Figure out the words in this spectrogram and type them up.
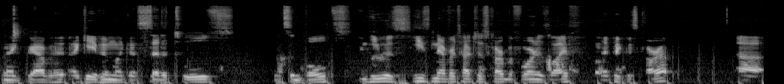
and I it. I gave him like a set of tools and some bolts, and he was he's never touched this car before in his life. When I picked this car up, uh,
